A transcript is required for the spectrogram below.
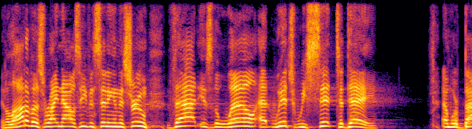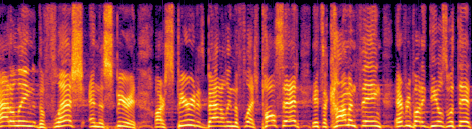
And a lot of us right now is even sitting in this room, that is the well at which we sit today. And we're battling the flesh and the spirit. Our spirit is battling the flesh. Paul said it's a common thing. Everybody deals with it.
